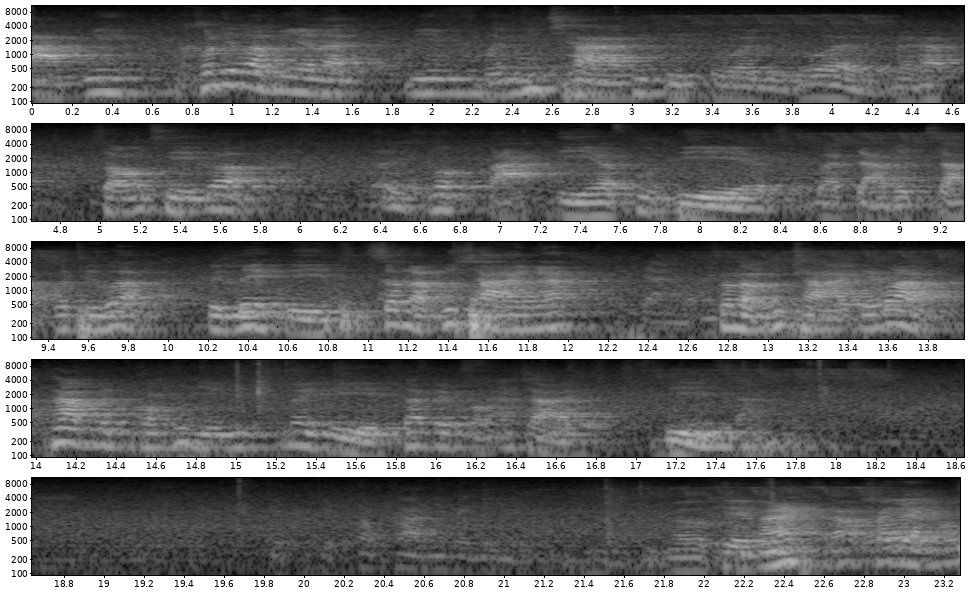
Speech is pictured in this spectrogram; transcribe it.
าสตร์มีเขาเรียกว่ามีอะไรมีเหมือนวิชาที่ติดตัวอยู่ด้วยนะครับสองสี่ก็เอ้ยพวกปากดีอะพูดดีวาจาเป็นทรัพย์ก็ถือว่าเป็นเลขดีสำหรับผู้ชายนะสำหรับผู้ชายแต่ว่าถ้าเป็นของผู้หญิงไม่ดี ถ้าเป็นของผู้ชายดีเจ็ดเจ็ดเก้าเก้านี่ไม่ดี โอเคไหมแล้วใครอยากรู้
